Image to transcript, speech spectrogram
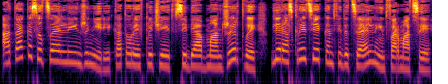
Атака социальной инженерии, которая включает в себя обман жертвы для раскрытия конфиденциальной информации.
